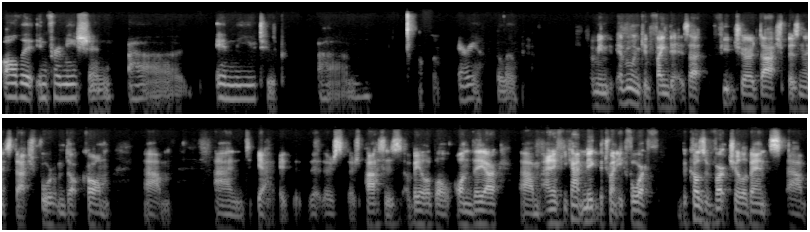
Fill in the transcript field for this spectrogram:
all the information uh, in the YouTube um, area below. I mean, everyone can find it. It's at future-business-forum.com. Um, and yeah, it, there's there's passes available on there. Um, and if you can't make the 24th, because of virtual events, um,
